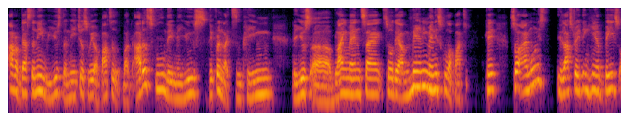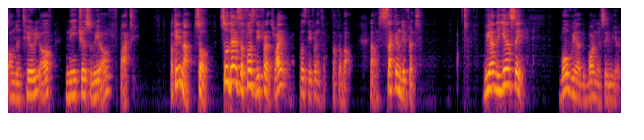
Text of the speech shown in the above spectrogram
out of Destiny, we use the nature's way of Bazi. But other school, they may use different like Ziping, they use uh, blind man sect. So there are many, many school of Bazi. Okay, so I'm only illustrating here based on the theory of nature's way of Bazi. Okay, now, so so that's the first difference, right? First difference talk about. Now, second difference. We have the year same. Both we have the born the same year.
